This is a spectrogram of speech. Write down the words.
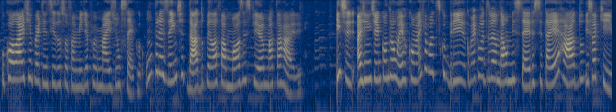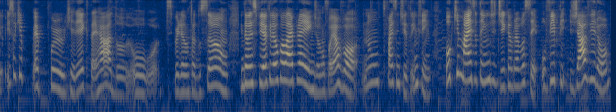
O colar tinha pertencido à sua família por mais de um século. Um presente dado pela famosa espiã Mata Hari. Gente, a gente encontrou um erro. Como é que eu vou descobrir? Como é que eu vou desvendar um mistério se tá errado? Isso aqui. Isso aqui é por querer que tá errado? Ou se perdeu na tradução? Então o espião que deu o colar pra Angel, não foi a avó. Não faz sentido. Enfim. O que mais eu tenho de dica para você? O VIP já virou,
